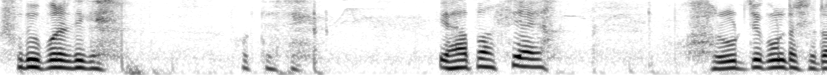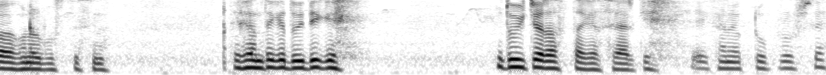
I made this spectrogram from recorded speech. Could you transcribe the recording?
শুধু উপরের দিকে উঠতেছি। ইহা পাচ্ছি আয়া। রুট যে কোনটা সেটাও এখন আর বুঝতেছি না। এখান থেকে দুই দিকে দুইটা রাস্তা গেছে আর কি। এখানে একটু উপরে উঠছে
